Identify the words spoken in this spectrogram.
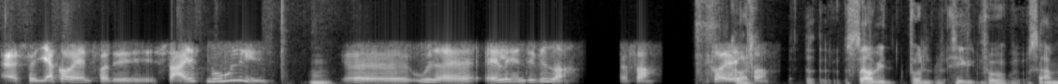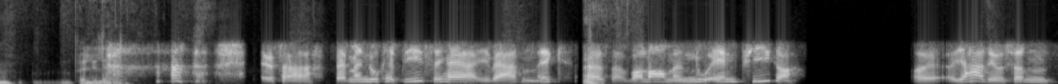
altså, jeg går ind for det sejst mulige mm. øh, ud af alle individer. Altså, det går jeg Godt. ind for. Så er vi på, helt på samme bølgelængde. altså, hvad man nu kan blive til her i verden, ikke? Ja. Altså, hvornår man nu end piker. Og jeg har det jo sådan,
